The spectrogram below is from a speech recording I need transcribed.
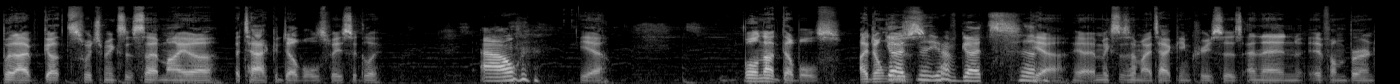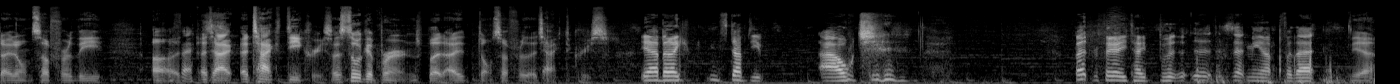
but I've guts, which makes it so that my uh, attack doubles, basically. Ow. Yeah. Well, not doubles. I don't Guts. lose. You have guts. Yeah, yeah. It mixes so my attack increases, and then if I'm burned, I don't suffer the uh, attack attack decrease. I still get burned, but I don't suffer the attack decrease. Yeah, but I stopped you. Ouch. but fairy type uh, uh, set me up for that. Yeah.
